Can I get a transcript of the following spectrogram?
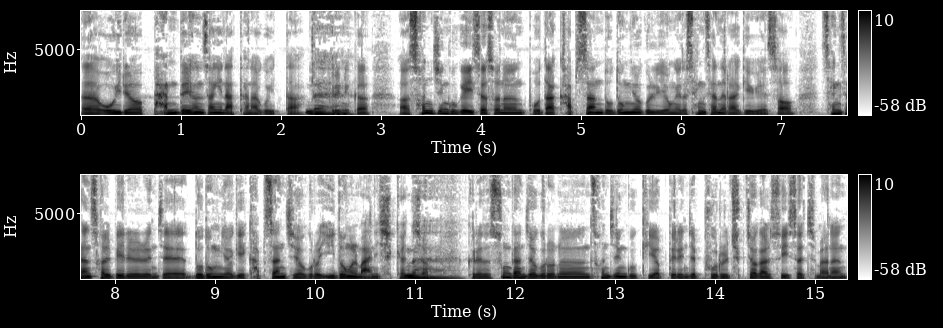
어, 오히려 반대 현상이 나타나고 있다. 네. 그러니까 어, 선진국에 있어서는 보다 값싼 노동력을 이용해서 생산을 하기 위해서 생산 설비를 이제 노동력이 값싼 지역으로 이동을 많이 시켰죠. 네. 그래서 순간적으로는 선진국 기업들이 이제 부를 축적할 수 있었지만은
